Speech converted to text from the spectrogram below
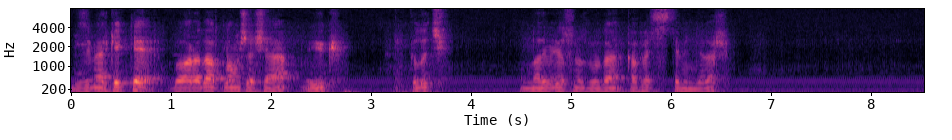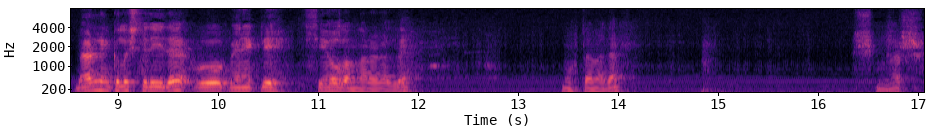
Bizim erkek de bu arada atlamış aşağı. Büyük kılıç. Bunları biliyorsunuz burada kafes sistemindeler. Berlin kılıç dediği de bu benekli siyah olanlar herhalde. Muhtemelen. Şunlar.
